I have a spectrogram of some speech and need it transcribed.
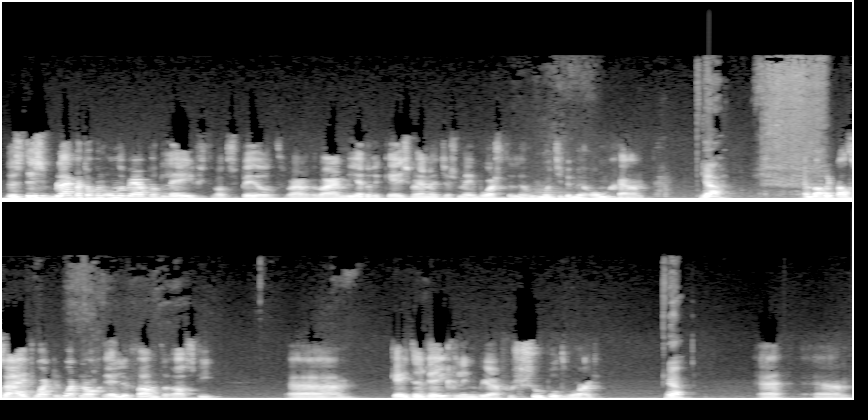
Dus het is blijkbaar toch een onderwerp wat leeft, wat speelt, waar, waar meerdere case managers mee worstelen. Hoe moet je ermee omgaan? Ja. En wat ik al zei, het wordt, het wordt nog relevanter als die uh, ketenregeling weer versoepeld wordt. Ja. Hè? Um,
